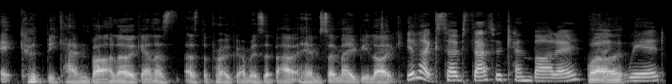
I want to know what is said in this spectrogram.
It could be Ken Barlow again, as as the program is about him. So maybe like You're like so obsessed with Ken Barlow. Well, like, weird.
